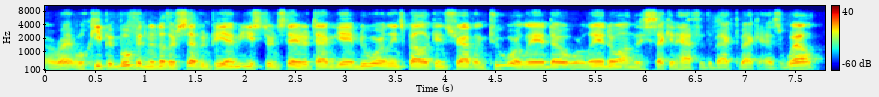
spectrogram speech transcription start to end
All right, we'll keep it moving. Another 7 p.m. Eastern Standard Time game. New Orleans Pelicans traveling to Orlando. Orlando on the second half of the back to back as well.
